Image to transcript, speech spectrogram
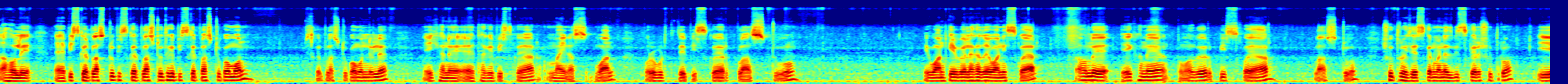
তাহলে p square plus two p square plus two থেকে p square plus two common square plus two common নিলে এইখানে থাকে পি স্কোয়ার মাইনাস ওয়ান পরবর্তীতে পি স্কোয়ার প্লাস টু এই ওয়ানকে এভাবে লেখা যায় ওয়ান স্কোয়ার তাহলে এইখানে তোমাদের পি স্কোয়ার প্লাস টু সূত্র হয়েছে স্কোয়ার মাইনাস বি স্কোয়ারের সূত্র এ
